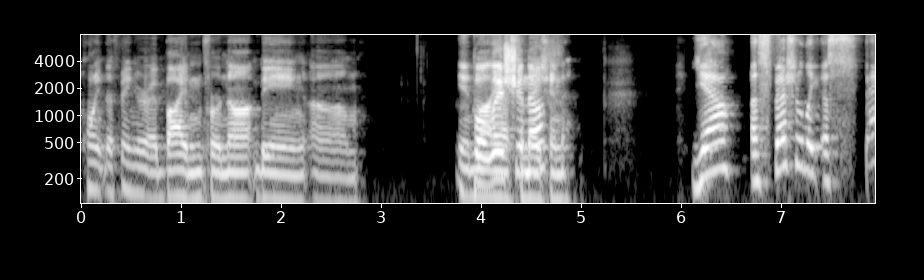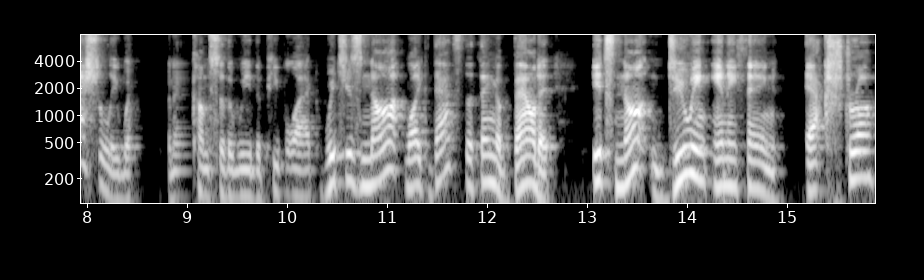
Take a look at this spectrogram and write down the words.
point the finger at Biden for not being um in Bullish my enough? Yeah, especially especially when it comes to the We the People Act, which is not like that's the thing about it. It's not doing anything extra.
